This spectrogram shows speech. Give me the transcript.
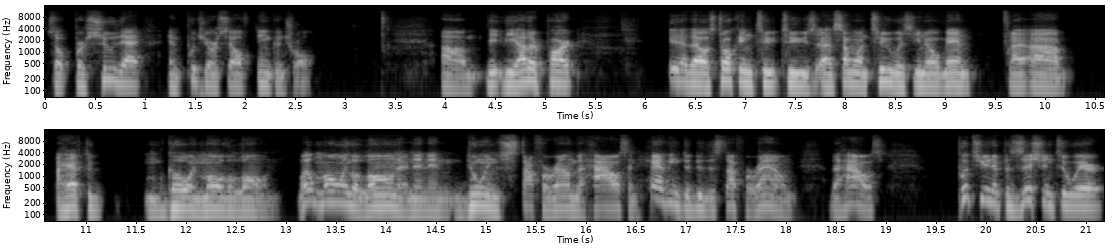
So pursue that and put yourself in control. Um, the, the other part that I was talking to to uh, someone too was, you know, man, uh, I have to go and mow the lawn. Well, mowing the lawn and, and and doing stuff around the house and having to do the stuff around the house puts you in a position to where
